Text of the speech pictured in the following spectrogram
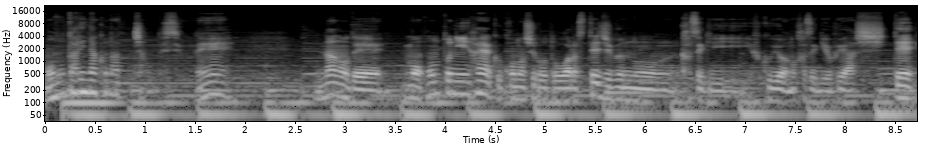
物足りなくなっちゃうんですよね。なのでもう本当に早くこの仕事を終わらせて自分の稼ぎ副業の稼ぎを増やして、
